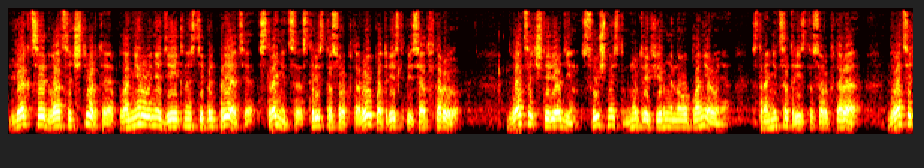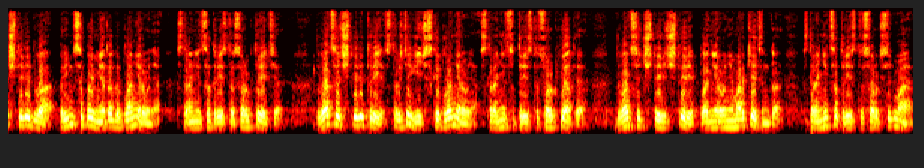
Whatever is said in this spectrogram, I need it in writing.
Лекция 24. Планирование деятельности предприятия. Страница с 342 по 352. 24.1. Сущность внутрифирменного планирования. Страница 342. 24.2. Принципы и методы планирования. Страница 343. 24.3. Стратегическое планирование. Страница 345. 24.4. Планирование маркетинга. Страница 347.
